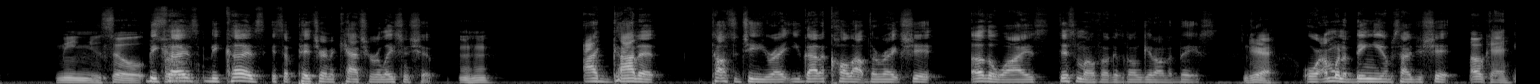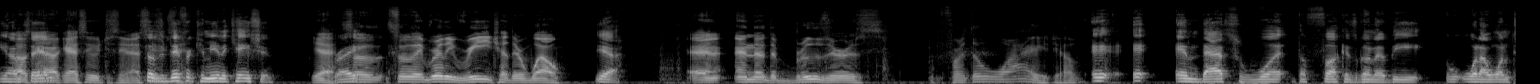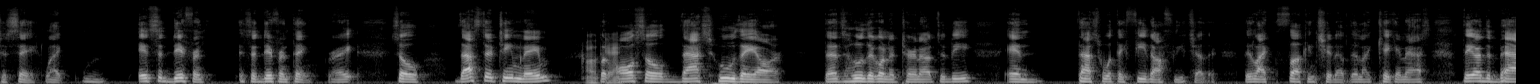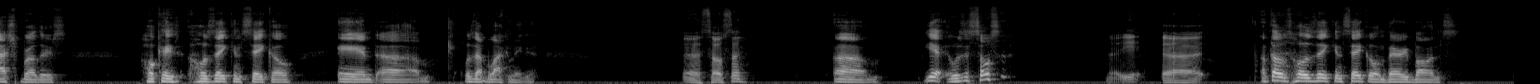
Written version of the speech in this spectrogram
Me and you. So because because it's a pitcher and a catcher relationship. hmm I gotta toss it to you, right? You gotta call out the right shit. Otherwise, this motherfucker's gonna get on the base, yeah. or I'm gonna bing you upside your shit. Okay. You know what I'm saying? Okay. I see what you're saying. I So it's a you're saying. different communication. Yeah. right? So so they really read each other well, Yeah. and and they're the bruisers for the why, Joe. it, it, and that's what the fuck is gonna be what I wanted to say. Like, it's a different, it's a different thing, right? So that's their team name. but also that's who they are. That's who they're going to turn out to be, and that's what they feed off of each other. They like fucking shit up. They like kicking ass. They are the Bash brothers, Jose, Jose Canseco, and um, was that black nigga? Uh, Sosa. Um, yeah, it was it Sosa. Uh, yeah. Uh, I thought it was Jose Canseco and Barry Bonds.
